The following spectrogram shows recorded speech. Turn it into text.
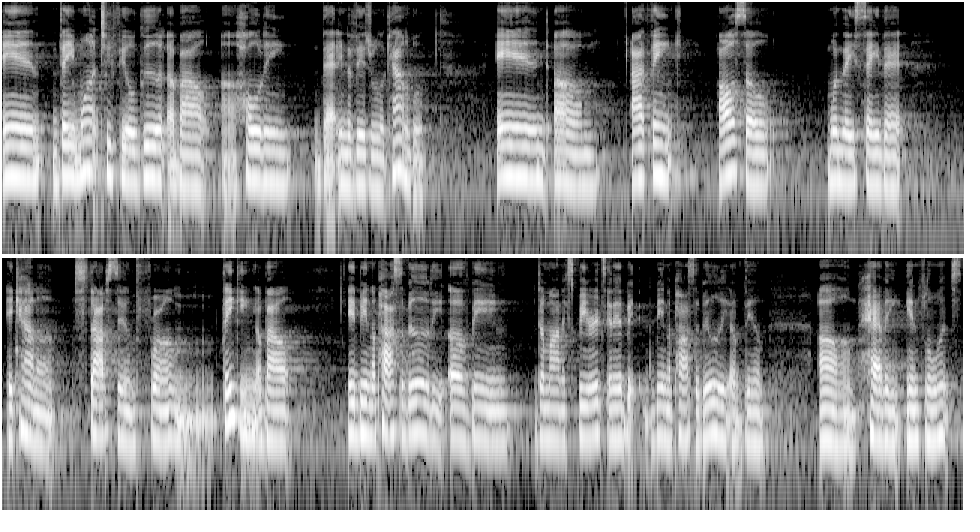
And they want to feel good about uh, holding that individual accountable. And um, I think also when they say that, it kind of stops them from thinking about it being a possibility of being demonic spirits and it being a possibility of them um, having influence,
